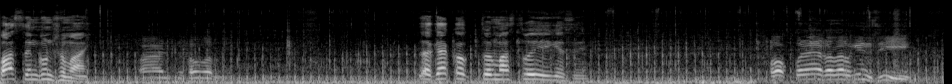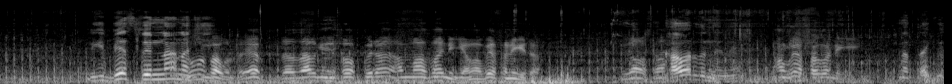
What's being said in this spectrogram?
পাচ্ছেন কোন সময়? দেখ একক তোর মাছ তো হয়ে গেছে। করে একটা জাল কিনছি। দেখি বেচবেন না নাকি? একটা জাল কিনছি শখ করে আমার মাছ পাই নাকি? আমার ব্যবসা নাকি এটা? খাওয়ার জন্য আমার ব্যবসা করে নাকি? না তাই একটা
